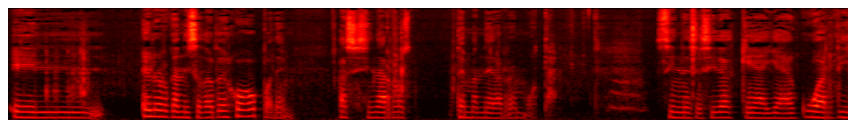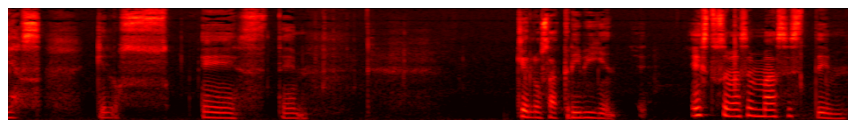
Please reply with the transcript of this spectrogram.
el, el organizador del juego puede asesinarlos de manera remota, sin necesidad que haya guardias que los este que los acribillen. Esto se me hace más este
